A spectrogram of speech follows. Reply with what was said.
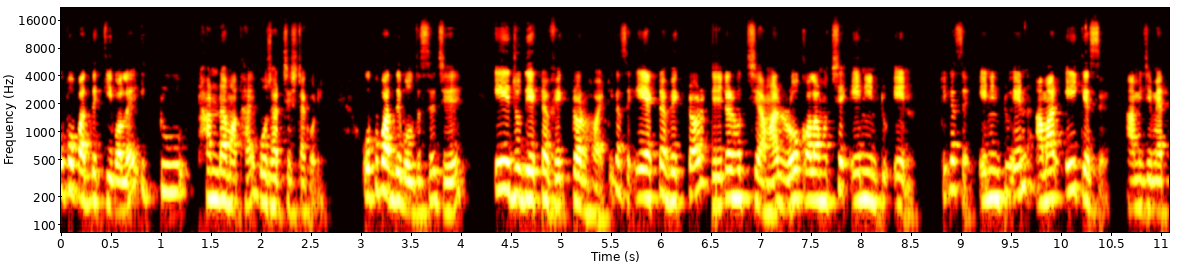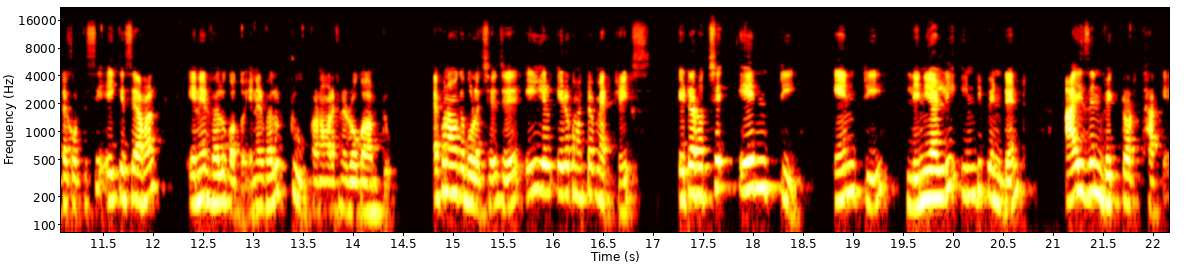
উপপাদ্যে কি বলে? একটু ঠান্ডা মাথায় বোঝার চেষ্টা করি। উপপাদ্যে বলতেছে যে, এ যদি একটা ভেক্টর হয়, ঠিক আছে? এ একটা ভেক্টর যেটার হচ্ছে আমার রো কলাম হচ্ছে এন ইন্টু এন ঠিক আছে? এন ইন্টু এন আমার এই কেসে আমি যে ম্যাথটা করতেছি, এই কেসে আমার এন এর ভ্যালু কত? এন এর ভ্যালু টু কারণ আমার এখানে রো কলাম টু এখন আমাকে বলেছে যে এই এরকম একটা ম্যাট্রিক্স এটার হচ্ছে এন টি এন টি লিনিয়ারলি ইন্ডিপেন্ডেন্ট আইজেন ভেক্টর থাকে।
